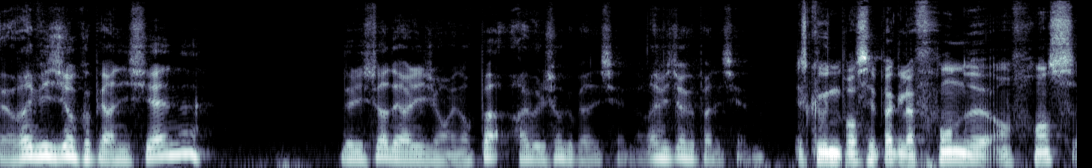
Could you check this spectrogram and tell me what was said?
euh, Révision copernicienne de l'histoire des religions, et non pas Révolution copernicienne. Révision copernicienne. Est-ce que vous ne pensez pas que la fronde en France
